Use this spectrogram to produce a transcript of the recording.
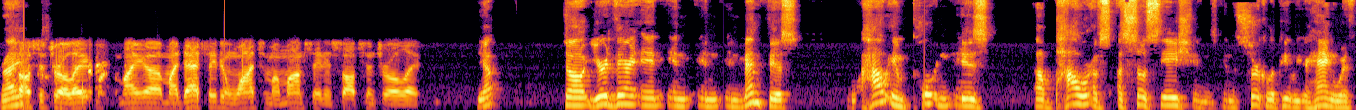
right? South Central LA. My uh, my dad stayed in Watson. My mom stayed in South Central LA. Yep. So you're there in in in, in Memphis. How important is a power of associations and the circle of people you hang with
